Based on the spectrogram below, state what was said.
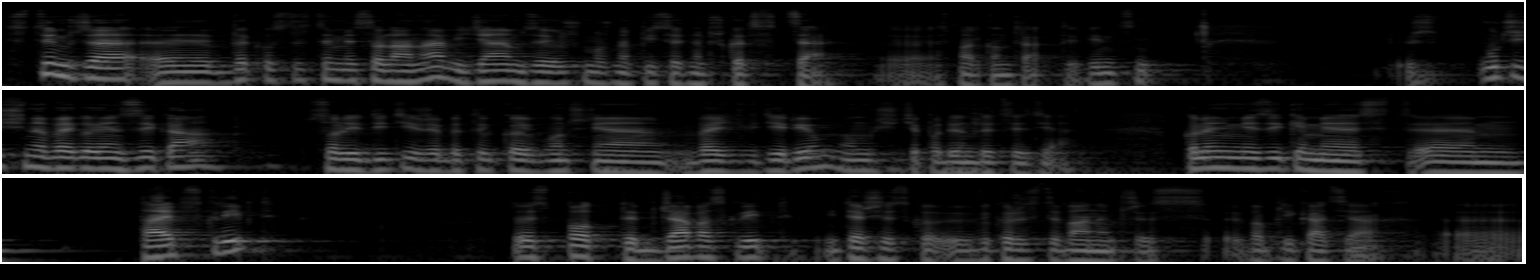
Z tym, że e, w ekosystemie Solana widziałem, że już można pisać na przykład w C e, smart kontrakty, więc uczyć się nowego języka Solidity, żeby tylko i wyłącznie wejść w Ethereum, no musicie podjąć decyzję. Kolejnym językiem jest em, TypeScript. To jest podtyp JavaScript i też jest ko- wykorzystywany przez, w aplikacjach e,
